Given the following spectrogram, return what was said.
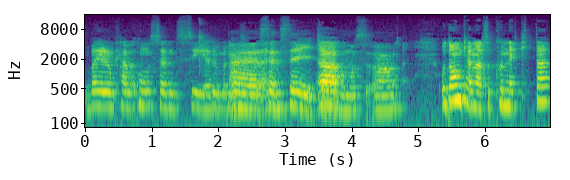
vad är det de kallar Homo senserum eller något Eh, sånt där. sensei tror Ja. jag. Homos, ja. Och de kan alltså connecta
